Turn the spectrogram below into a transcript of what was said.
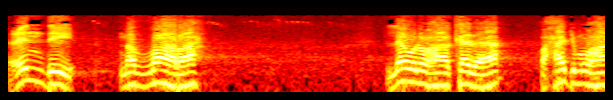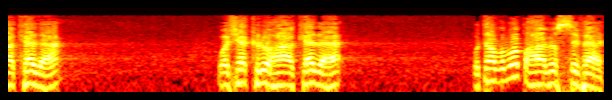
عندي نظارة لونها كذا وحجمها كذا وشكلها كذا وتضبطها بالصفات.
